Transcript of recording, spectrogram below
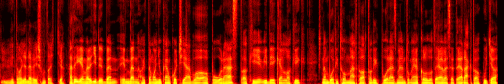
Mint ahogy a neve is mutatja. Hát igen, mert egy időben én benne hagytam anyukám kocsiába a pórázt, aki vidéken lakik, és nem volt itthon már tartalék póráz, mert nem tudom, elkalódott, elveszett, elrágta a kutya,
